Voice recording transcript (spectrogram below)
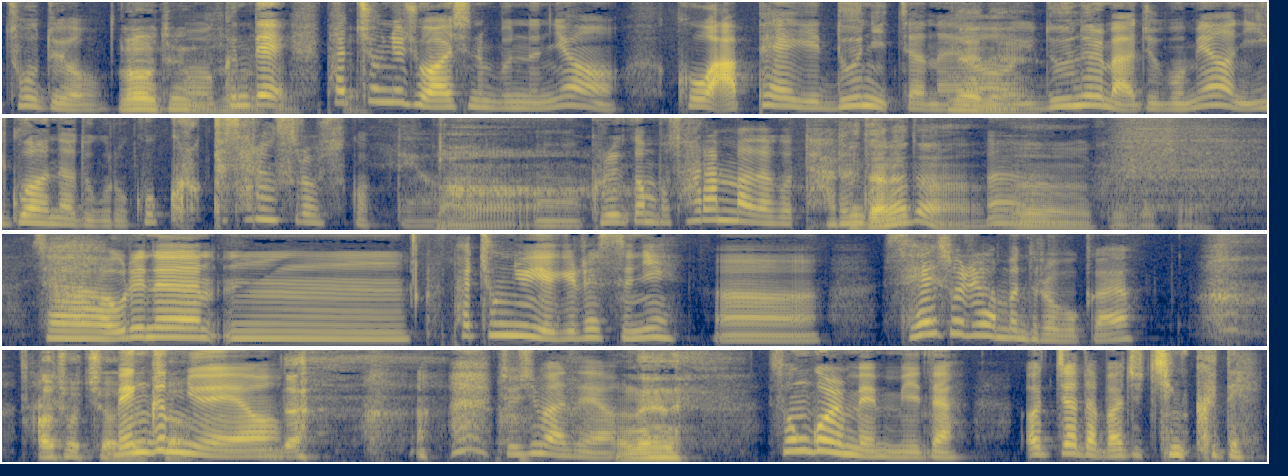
저도요. 어, 되게 어, 무서워요, 근데 진짜. 파충류 좋아하시는 분은요, 그 앞에 이눈 있잖아요. 이 눈을 마주 보면 이구아나도 그렇고 그렇게 사랑스러울 수가 없대요. 아, 어, 그러니까 뭐 사람마다 그 다른 대단하다. 어. 어, 그렇죠 자, 우리는 음, 파충류 얘기를 했으니 어, 새 소리를 한번 들어볼까요? 아 좋죠 맹금류예요. 네. 조심하세요. 좋죠. 네네 송골매입니다. 어쩌다 마주친 그대.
